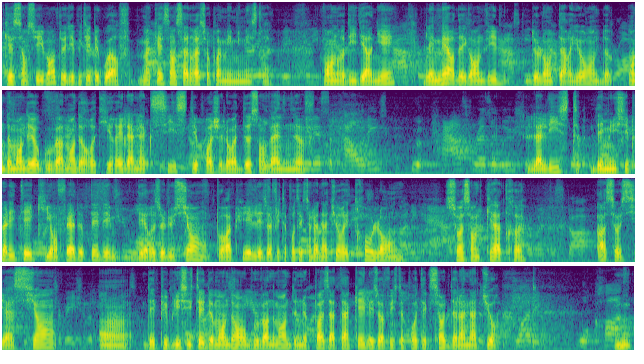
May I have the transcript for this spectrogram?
Question suivante, le député de Guelph. Ma question s'adresse au Premier ministre. Vendredi dernier, les maires des grandes villes de l'Ontario ont, demandé au gouvernement de retirer l'annexe du projet de loi 229. La liste des municipalités qui ont fait adopter des, des résolutions pour appuyer les offices de protection de la nature est trop longue. 64 associations ont des publicités demandant au gouvernement de ne pas attaquer les offices de protection de la nature,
